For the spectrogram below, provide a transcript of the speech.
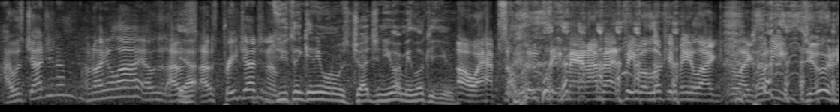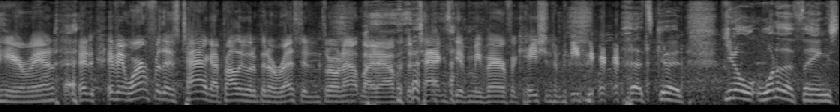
I was judging them. I'm not gonna lie. I was I was Yeah. I was prejudging them. do you think anyone was judging you? I mean, look at you. Oh, absolutely, man! I've had people look at me like, like, what are you doing here, man? And if it weren't for this tag, I probably would have been arrested and thrown out by now. But the tag's giving me verification to be here. That's good. You know, one of the things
